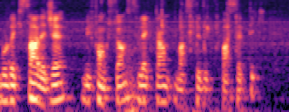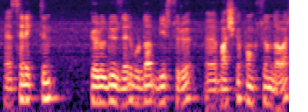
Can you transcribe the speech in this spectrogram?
buradaki sadece bir fonksiyon select'ten bahsettik. bahsettik. Ee, select'in görüldüğü üzere burada bir sürü e, başka fonksiyon da var.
